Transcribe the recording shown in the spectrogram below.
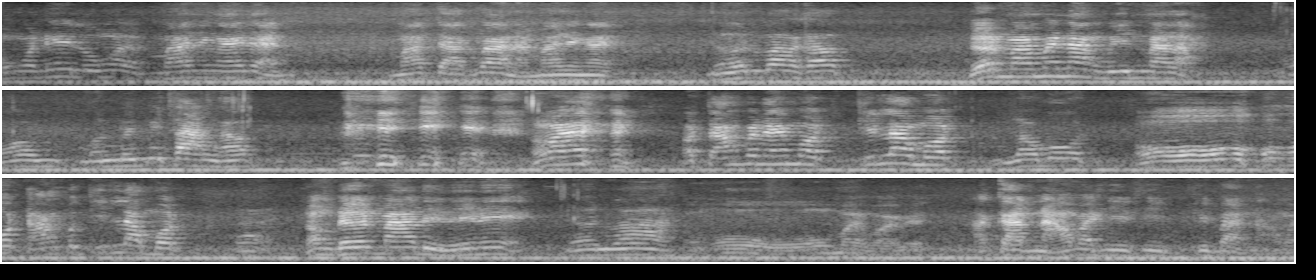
ลุงวันนี้ลุงอะมายังไงเนี่ยมาจากบ้านอะมายังไง เดินมาครับ เดินมาไม่นั่งวินมาล่ะอ๋อมันไม่มีตังค์ครับทำไมเอาตังค์ไปไหนหมดกินเหล้าหมด เราหมด โอ้โหตังค์ไปกินเหล้าหมดได้ต้องเดินมาดิทีนี้เดินมาโอ้โหไม่ไหวเลยอากาศหนาวไหมที่ที่ที่บ้านหนาวไหม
